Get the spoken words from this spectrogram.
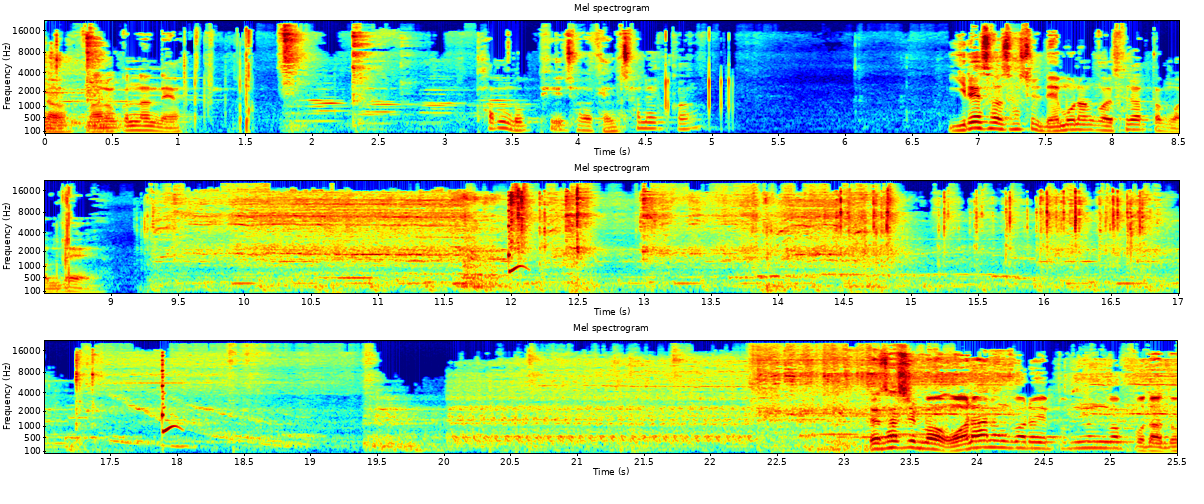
어, 만원 끝났네요. 탑 높이 저 괜찮을까? 이래서 사실 네모난 걸 찾았던 건데, 사실 뭐 원하는 거를 뽑는 것보다도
